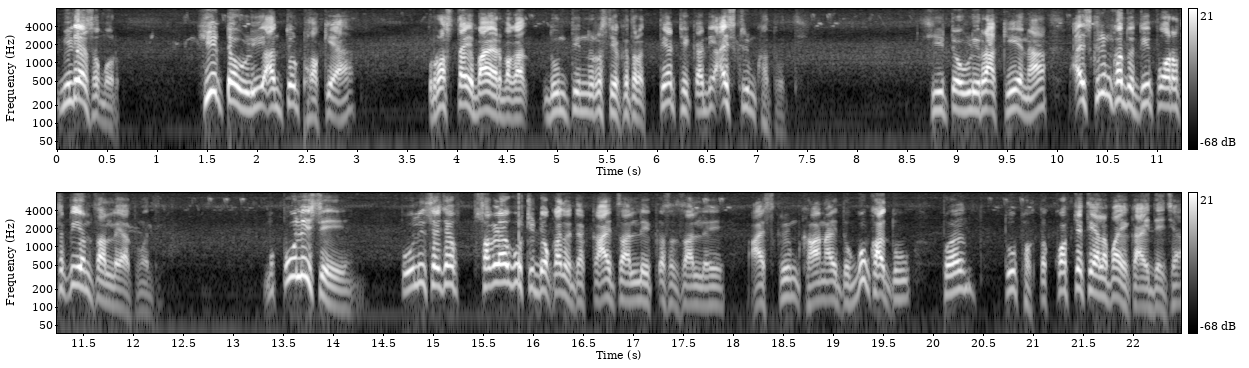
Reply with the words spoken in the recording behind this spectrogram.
मीडियासमोर. ही टवळी आणि तो ठोक्या रस्ता आहे बाहेर बघा दोन तीन रस्ते एकत्र त्या ठिकाणी आईस्क्रीम खात होती. ही टवळी राखी आहे ना आईस्क्रीम खात होती पोराचं पी एम चाललं आहे आतमध्ये. मग पोलीस आहे. पोलिसाच्या सगळ्या गोष्टी डोक्यात होत्या. काय चाललं आहे कसं चाललं आहे आईस्क्रीम खा नाही तो गु खा तू. पण तू फक्त कोपच्यात यायला पाहिजे कायद्याच्या.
